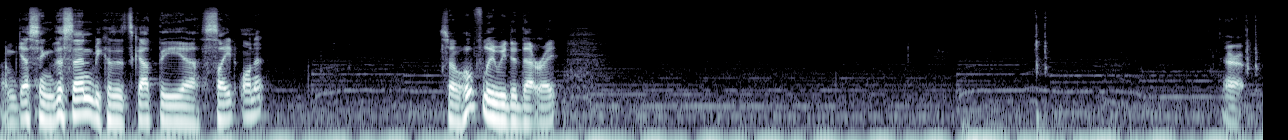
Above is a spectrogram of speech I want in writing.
I'm guessing this end because it's got the uh, sight on it. So hopefully we did that right. Alright.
